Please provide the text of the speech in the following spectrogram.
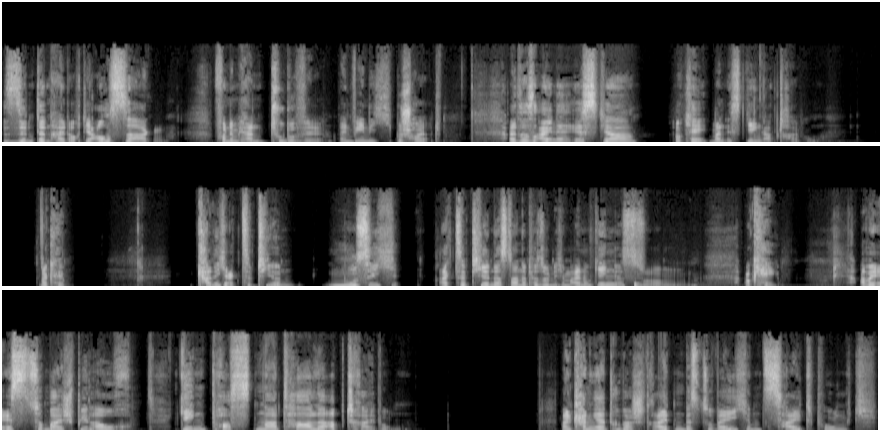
sind dann halt auch die Aussagen von dem Herrn Tuberville ein wenig bescheuert. Also das eine ist ja, okay, man ist gegen Abtreibung. Okay. Kann ich akzeptieren? Muss ich akzeptieren, dass da eine persönliche Meinung gegen ist? Okay. Aber er ist zum Beispiel auch gegen postnatale Abtreibung. Man kann ja drüber streiten, bis zu welchem Zeitpunkt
